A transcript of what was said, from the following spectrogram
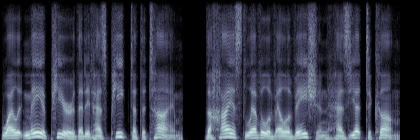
While it may appear that it has peaked at the time, the highest level of elevation has yet to come.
